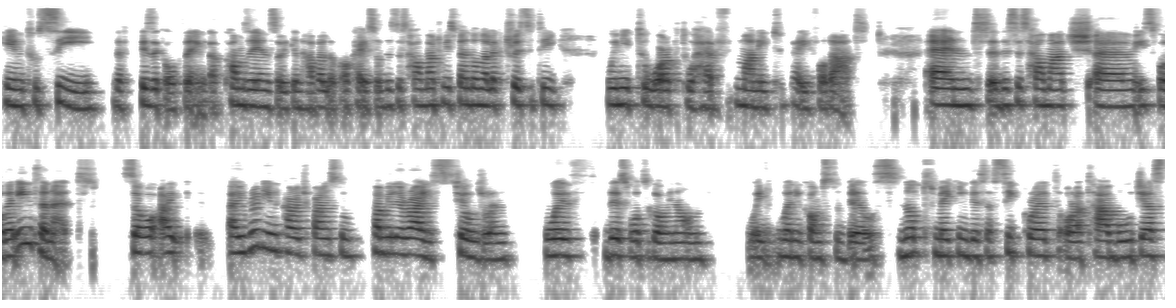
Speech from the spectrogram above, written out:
him to see the physical thing that comes in so he can have a look. Okay, so this is how much we spend on electricity. We need to work to have money to pay for that. And this is how much um, is for the internet. So I I really encourage parents to familiarize children with this, what's going on when, when it comes to bills, not making this a secret or a taboo, just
